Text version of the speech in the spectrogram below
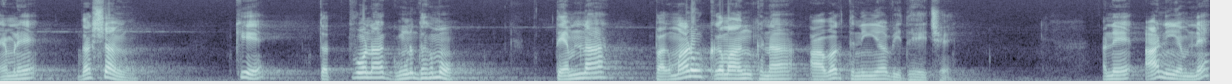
એમણે દર્શાવ્યું કે તત્વોના ગુણધર્મો તેમના પરમાણુ ક્રમાંકના આવર્તનીય વિધેય છે. અને આ નિયમને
